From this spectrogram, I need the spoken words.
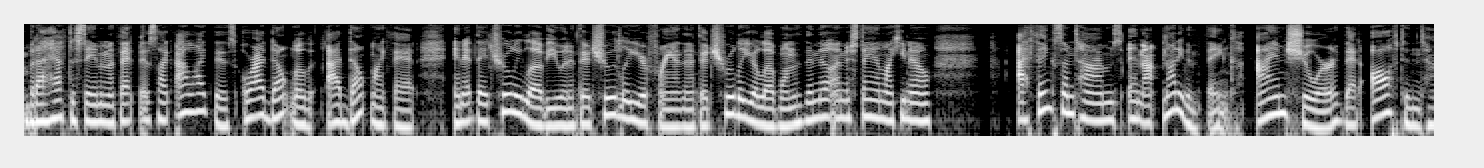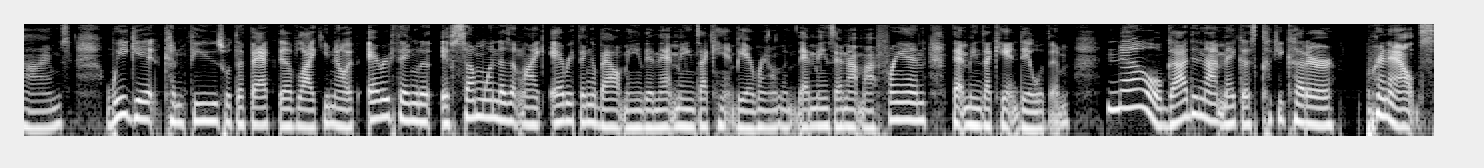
but I have to stand in the fact that it's like I like this or I don't love. I don't like that. And if they truly love you and if they're truly your friends and if they're truly your loved ones, then they'll understand like, you know, I think sometimes, and I, not even think, I am sure that oftentimes we get confused with the fact of like, you know, if everything, if someone doesn't like everything about me, then that means I can't be around them. That means they're not my friend. That means I can't deal with them. No, God did not make us cookie cutter printouts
